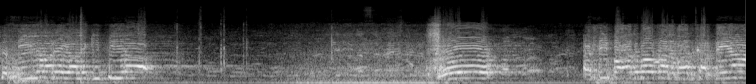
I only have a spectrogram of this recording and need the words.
ਤਹਿਸੀਲ ਬਾਰੇ ਗੱਲ ਕੀਤੀ ਆ। ਸੋ, ਅਸੀਂ ਬਹੁਤ ਬਹੁਤ ਧੰਨਵਾਦ ਕਰਦੇ ਹਾਂ।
